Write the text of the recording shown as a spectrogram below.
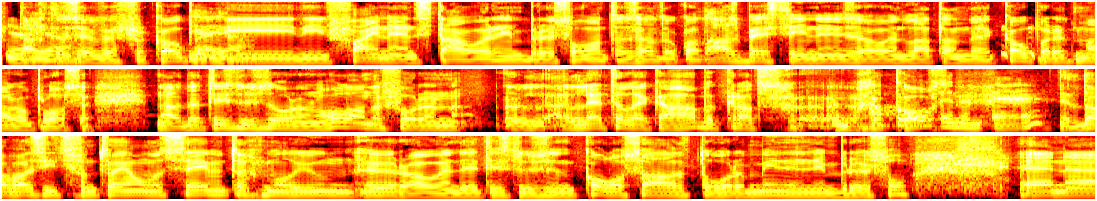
Ja, dachten ja. ze, we verkopen Ja. Die, die finance tower in Brussel. Want er zat ook wat asbest in en zo. En laat dan de koper het maar oplossen. Nou, dat is dus door een Hollander voor een letterlijke habbekrats Appel gekocht. en een ei. Dat was iets van 270 miljoen euro. En dit is dus een kolossale toren midden in Brussel. En eh,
